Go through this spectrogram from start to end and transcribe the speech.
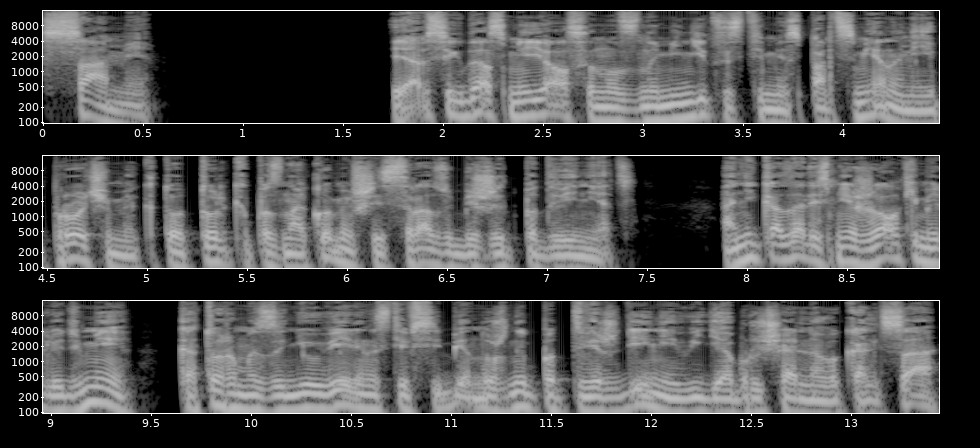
Сами. Я всегда смеялся над знаменитостями, спортсменами и прочими, кто, только познакомившись, сразу бежит под венец. Они казались мне жалкими людьми, которым из-за неуверенности в себе нужны подтверждения в виде обручального кольца,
